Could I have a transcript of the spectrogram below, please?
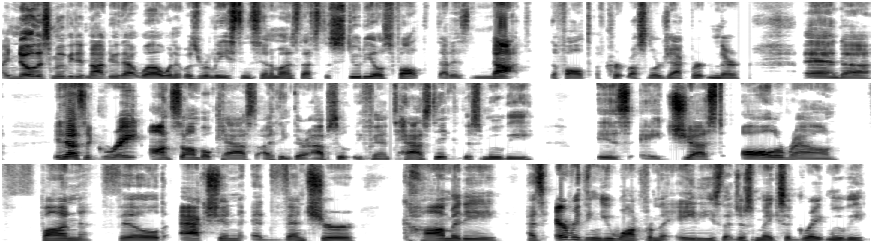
I know this movie did not do that well when it was released in cinemas. That's the studio's fault. That is not the fault of Kurt Russell or Jack Burton there. And uh, it has a great ensemble cast. I think they're absolutely fantastic. This movie is a just all around fun filled action adventure comedy has everything you want from the 80s that just makes a great movie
